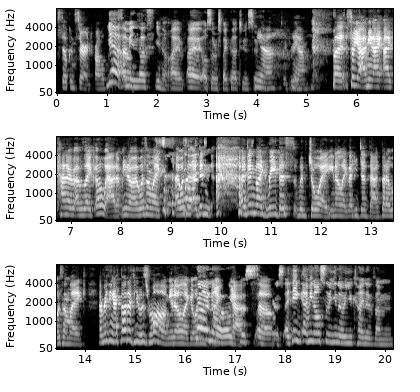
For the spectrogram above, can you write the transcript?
so concerned probably. Yeah, so, I mean that's you know I I also respect that to a certain yeah degree. yeah. But so yeah, I mean I I kind of I was like oh Adam, you know I wasn't like I wasn't I didn't I didn't like read this with joy, you know like that he did that, but I wasn't like everything I thought of you was wrong, you know like it wasn't no no like, yeah course, so I think I mean also you know you kind of um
